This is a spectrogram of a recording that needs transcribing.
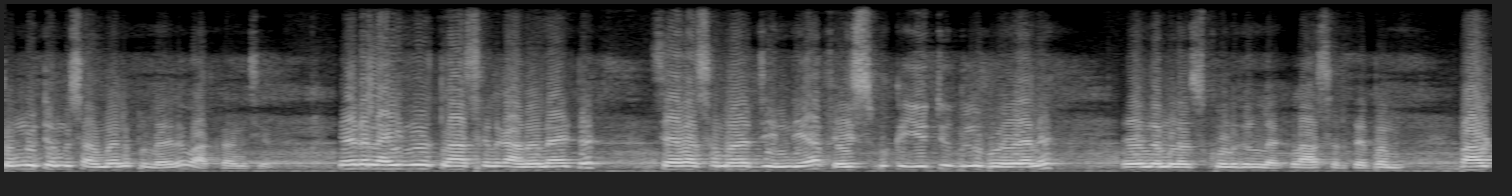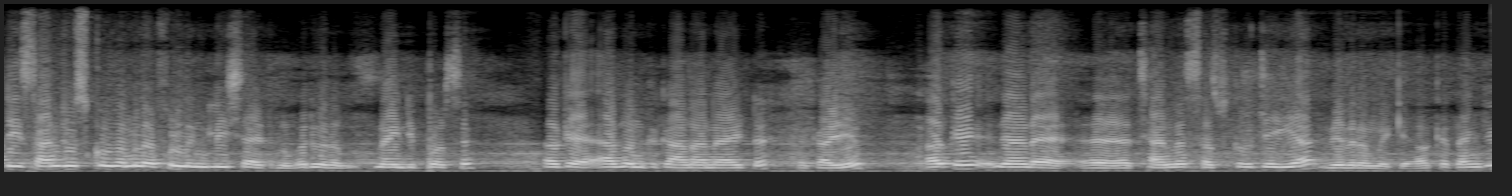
തൊണ്ണൂറ്റൊമ്പത് ശതമാനം പിള്ളേര് വാഗ്ദാനം ചെയ്യും. ഞങ്ങളുടെ ലൈവ് ക്ലാസ്സുകൾ കാണാനായിട്ട് സേവാ സമാജ് ഇന്ത്യ ഫേസ്ബുക്ക് യൂട്യൂബിൽ പോയാൽ നമ്മൾ സ്കൂളുകളിൽ ക്ലാസ് എടുത്ത് ഇപ്പം പാവട്ടി സാൻഡ്രൂ സ്കൂൾ നമ്മൾ ഫുൾ ഇംഗ്ലീഷ് ആയിരുന്നു. ഒരുവിധം നയന്റി പേഴ്സെന്റ് ഓക്കെ അത് നമുക്ക് കാണാനായിട്ട് കഴിയും. ഓക്കെ ഞങ്ങളുടെ ചാനൽ സബ്സ്ക്രൈബ് ചെയ്യുക വിവരം വയ്ക്കുക ഓക്കെ താങ്ക്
